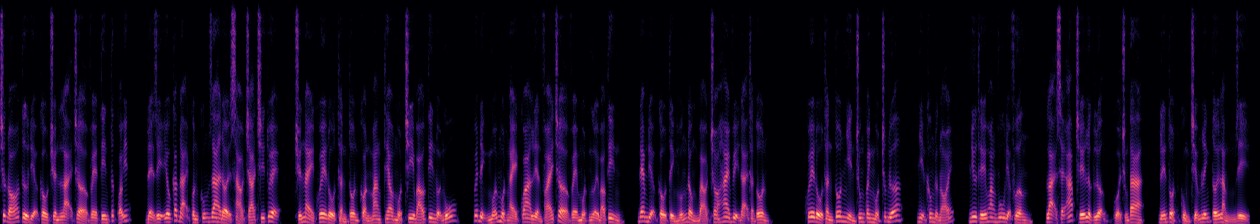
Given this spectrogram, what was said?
Trước đó từ địa cầu truyền lại trở về tin tức quá ít, để dị yêu các đại quân cũng ra đời xảo trá trí tuệ, chuyến này khuê đồ thần tôn còn mang theo một chi báo tin đội ngũ quyết định mỗi một ngày qua liền phái trở về một người báo tin, đem địa cầu tình huống đồng bào cho hai vị đại thần tôn. Khuê đồ thần tôn nhìn chung quanh một chút nữa, nhịn không được nói, như thế hoang vu địa phương, lại sẽ áp chế lực lượng của chúng ta, đến tột cùng chiếm lĩnh tới làm gì?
